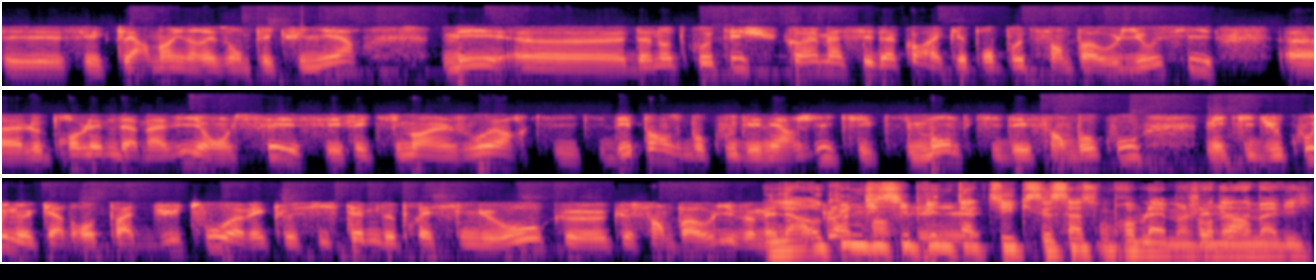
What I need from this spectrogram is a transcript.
c'est clairement une raison pécuniaire. Mais euh, d'un autre côté, je suis quand même assez d'accord avec les propos de Sampaoli aussi. Euh, le problème d'Amavi, on le sait, c'est effectivement un joueur qui, qui dépense beaucoup d'énergie, qui, qui monte, qui descend beaucoup, mais qui du coup ne cadre pas du tout avec le système de pressing haut que, que Sampaoli veut mettre Il n'a en aucune place. discipline tactique, c'est ça son problème, Jordan. Amavi.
